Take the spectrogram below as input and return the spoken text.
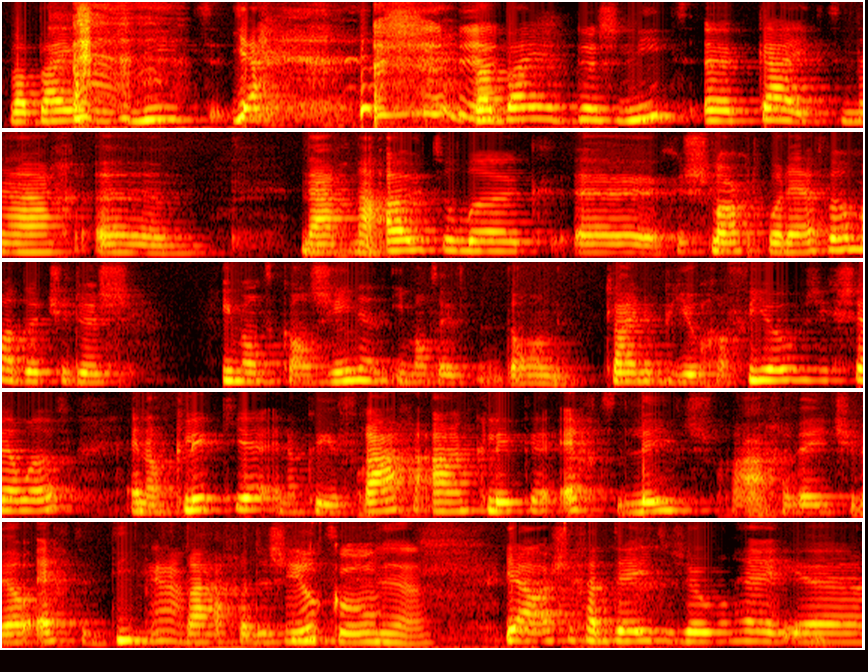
Waarbij je dus niet, ja, Ja. waarbij je dus niet eh, kijkt naar, ehm, naar, naar uiterlijk, eh, geslacht, whatever. Maar dat je dus iemand kan zien en iemand heeft dan een kleine biografie over zichzelf. En dan klik je en dan kun je vragen aanklikken. Echt levensvragen, weet je wel. Echt diepe Ja, vragen. Dus Heel niet, cool. Ja. ja, als je gaat daten, zo van, hé, hey, eh,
